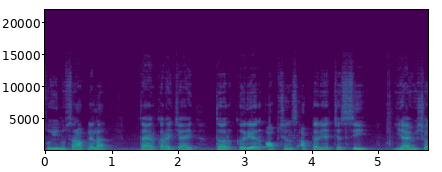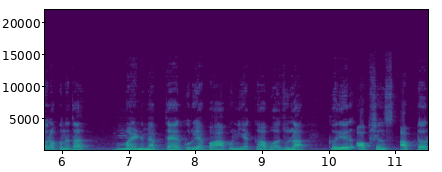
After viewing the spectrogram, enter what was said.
सोयीनुसार आपल्याला तयार करायची आहेत. तर career options after H S C या विषयावर आपण आता माइंड मॅप तयार करूया. पहा आपण एका बाजूला career options after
